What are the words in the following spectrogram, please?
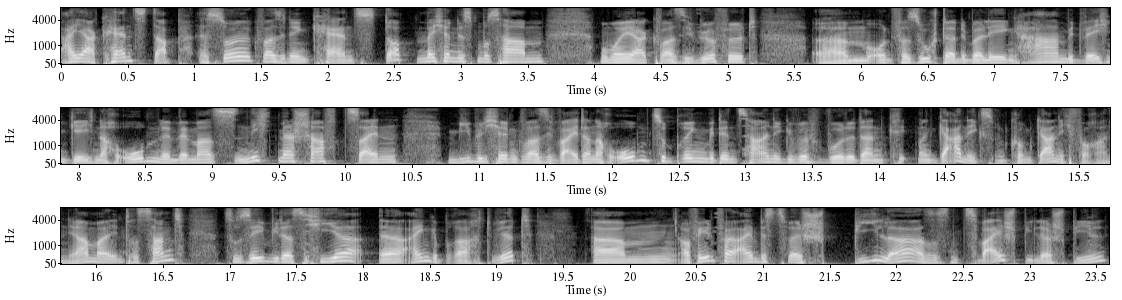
Ah ja, Can't Stop. Es soll quasi den Can't Stop Mechanismus haben, wo man ja quasi würfelt ähm, und versucht dann überlegen, ha, mit welchen gehe ich nach oben, denn wenn man es nicht mehr schafft, sein Miebelchen quasi weiter nach oben zu bringen mit den Zahlen, die gewürfelt wurde, dann kriegt man gar nichts und kommt gar nicht voran. Ja, mal interessant zu sehen, wie das hier äh, eingebracht wird. Ähm, auf jeden Fall ein bis zwei Spieler, also es ist ein Zwei-Spieler-Spiel,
